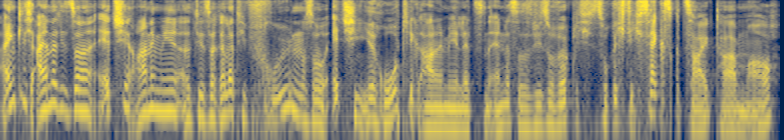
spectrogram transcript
eigentlich einer dieser edgy Anime, äh, dieser relativ frühen, so edgy Erotik-Anime letzten Endes, also die so wirklich so richtig Sex gezeigt haben auch.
